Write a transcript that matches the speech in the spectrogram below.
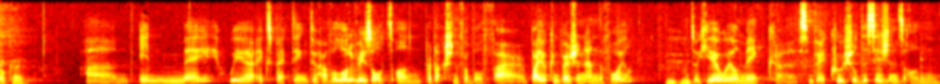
Okay. And in May, we are expecting to have a lot of results on production for both our bioconversion and the foil. Mhm. And so here we'll make uh, some very crucial decisions on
